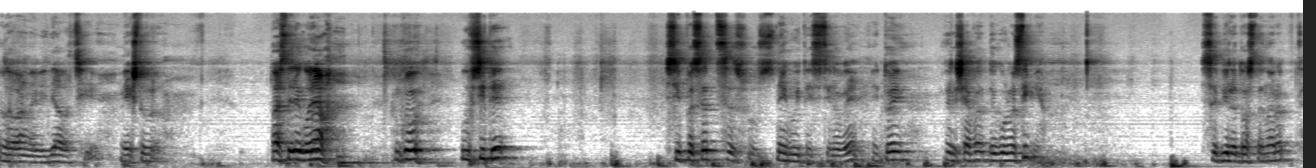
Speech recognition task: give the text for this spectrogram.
Лаван е видял, че нещо пастиря го няма. Го, овците си пасат с, с неговите синове и той решава да го настигне. Събира доста народ.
